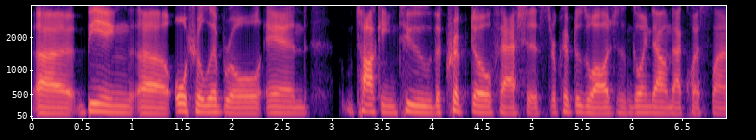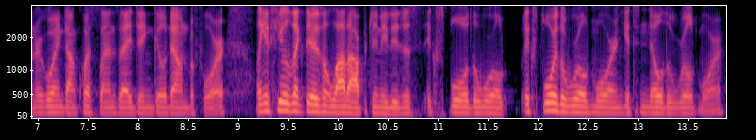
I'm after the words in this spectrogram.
uh, being uh, ultra liberal and talking to the crypto fascists or cryptozoologists and going down that quest line or going down quest lines that I didn't go down before. Like it feels like there's a lot of opportunity to just explore the world, explore the world more and get to know the world more.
